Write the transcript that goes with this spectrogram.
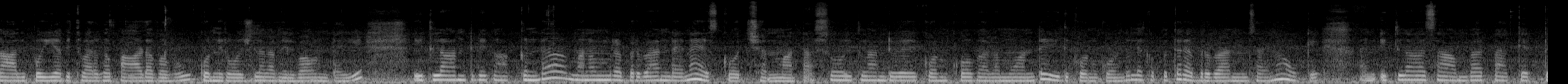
గాలిపోయి అవి త్వరగా పాడవవు కొన్ని రోజులు అలా నిల్వ ఉంటాయి. ఇట్లాంటివి కాకుండా మనం రబ్బర్ బ్యాండ్ అయినా వేసుకోవచ్చు అనమాట సో ఇట్లాంటివి కొనుక్కోగలము అంటే ఇది కొనుక్కోండి లేకపోతే రబ్బర్ బ్యాండ్స్ అయినా ఓకే. అండ్ ఇట్లా సాంబార్ ప్యాకెట్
